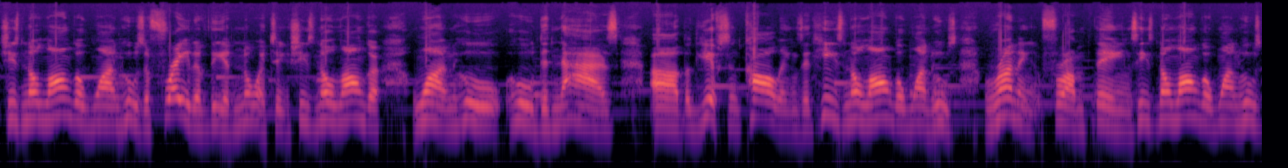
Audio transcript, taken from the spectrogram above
She's no longer one who's afraid afraid of the anointing. She's no longer one who who denies uh, the gifts and callings, and he's no longer one who's running from things. He's no longer one who's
